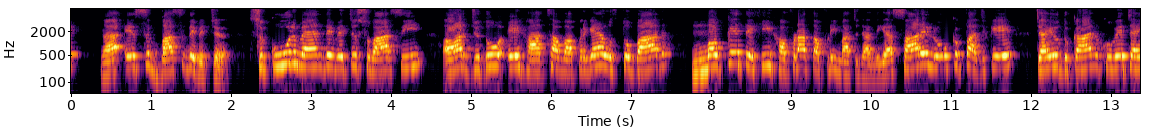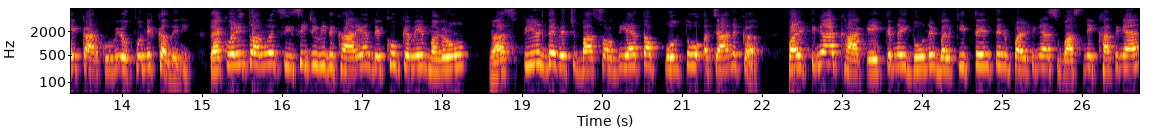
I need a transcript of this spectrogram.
ਅਹ, ਇਸ ਬੱਸ ਦੇ ਵਿੱਚ ਸਕੂਲ ਵੈਨ ਦੇ ਵਿੱਚ ਸਵਾਰ ਸੀ ਔਰ ਜਦੋਂ ਇਹ ਹਾਦਸਾ ਵਾਪਰ ਗਿਆ ਉਸ ਤੋਂ ਬਾਅਦ ਮੌਕੇ ਤੇ ਹੀ ਹਫੜਾ ਤਫੜੀ ਮਚ ਜਾਂਦੀ ਹੈ ਸਾਰੇ ਲੋਕ ਭੱਜ ਕੇ ਚਾਹੇ ਉਹ ਦੁਕਾਨ ਖੋਵੇ ਚਾਹੇ ਘਰ ਖੋਵੇ ਉੱਥੋਂ ਨਿਕਲਦੇ ਨੇ। ਤਾਂ ਇੱਕ ਵਾਰੀ ਤੁਹਾਨੂੰ ਇਹ ਸੀਸੀਟੀਵੀ ਦਿਖਾ ਰਹੇ ਹਾਂ। ਦੇਖੋ ਕਿਵੇਂ ਮਗਰੋਂ ਸਪੀਡ ਦੇ ਵਿੱਚ ਬੱਸ ਆਉਂਦੀ ਹੈ ਤਾਂ ਪੁਲ ਤੋਂ ਅਚਾਨਕ ਪਲਟੀਆਂ ਖਾ ਕੇ ਇੱਕ ਨਹੀਂ ਦੋ ਨਹੀਂ ਬਲਕਿ ਤਿੰਨ ਤਿੰਨ ਪਲਟੀਆਂ ਇਸ ਬੱਸ ਨੇ ਖਾਧੀਆਂ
